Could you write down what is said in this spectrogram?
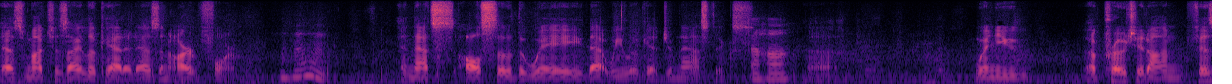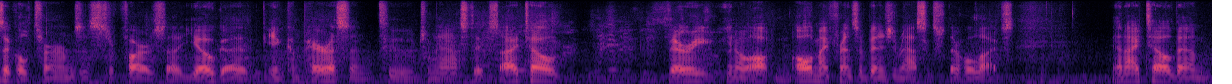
as much as I look at it as an art form. Mm-hmm. And that's also the way that we look at gymnastics. Uh huh. When you approach it on physical terms, as far as uh, yoga in comparison to gymnastics, I tell very, you know, all, all of my friends have been in gymnastics for their whole lives. And I tell them,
